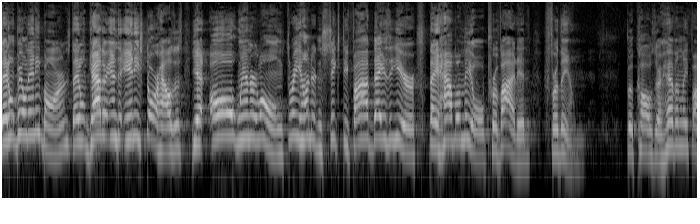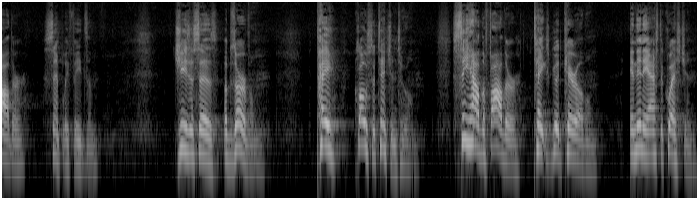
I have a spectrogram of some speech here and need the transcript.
They don't build any barns. They don't gather into any storehouses. Yet, all winter long, 365 days a year, they have a meal provided for them because their heavenly Father simply feeds them. Jesus says, Observe them, pay close attention to them, see how the Father takes good care of them. And then he asks the question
